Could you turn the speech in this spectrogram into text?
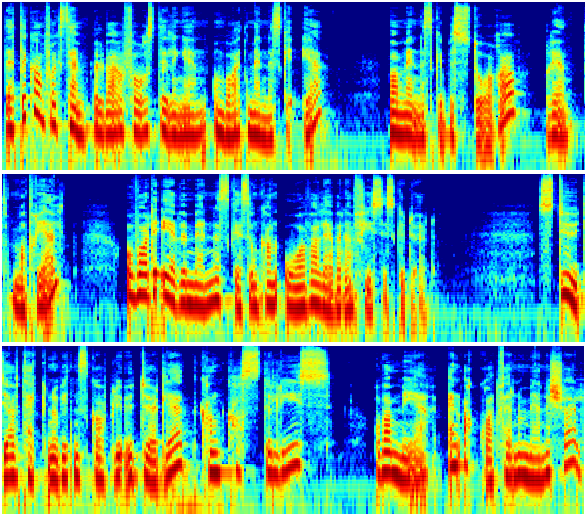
Dette kan for eksempel være forestillingen om hva et menneske er, hva mennesket består av, rent materielt, og hva det er ved mennesket som kan overleve den fysiske død. Studiet av teknovitenskapelig udødelighet kan kaste lys over mer enn akkurat fenomenet sjøl.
